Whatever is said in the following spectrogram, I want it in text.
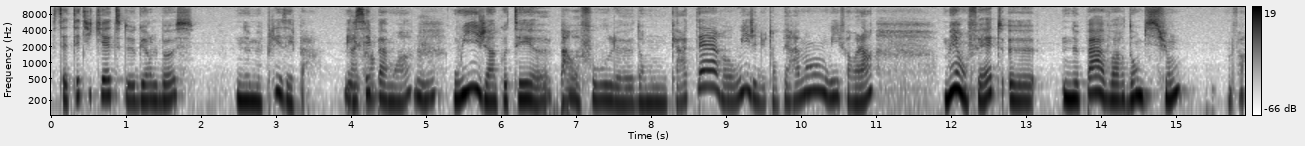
cette étiquette de girl boss ne me plaisait pas. Et c'est pas moi. Mhm. Oui, j'ai un côté euh, powerful euh, dans mon caractère. euh, Oui, j'ai du tempérament. Oui, enfin voilà. Mais en fait, euh, ne pas avoir d'ambition, enfin,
